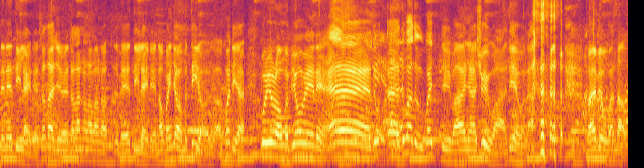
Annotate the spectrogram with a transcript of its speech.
နည်းနည်းတီးလိုက်တယ်ဆဆချင်းပဲတစ်လားနှစ်လားလောက်တော့ပဲတီးလိုက်တယ်နောက်ပိုင်းကျတော့မတီးတော့ဘူးအကွက်တွေကကိုရီရောမပြောဘဲနဲ့အဲသူအဲသူကသူအကွက်တွေပါညာရွှေ့သွားတည်ရမလားဘာပြောဝမ်းသာပါ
